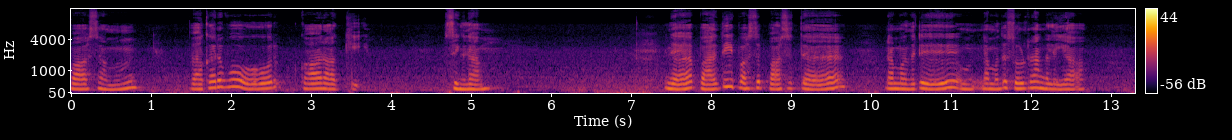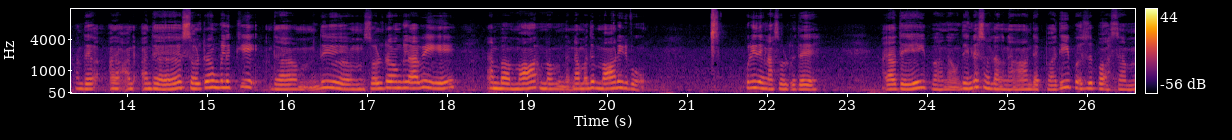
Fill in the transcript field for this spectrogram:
பாசம் பகர்வோர் காராக்கி சரிங்களா? இந்த பதி பசு பாசத்தை நம்ம வந்துட்டு நம்ம வந்து சொல்கிறாங்க இல்லையா? அந்த அந்த- அந்த சொல்கிறவங்களுக்கே அந்த வந்து சொல்கிறவங்களாவே நம்ம மா நம்ம நம்ம வந்து மாறிடுவோம். புரியுதுங்க நான் சொல்கிறது அதாவது இப்போ நான் வந்து என்ன சொல்கிறாங்கன்னா அந்த பதி பசு பாசம்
